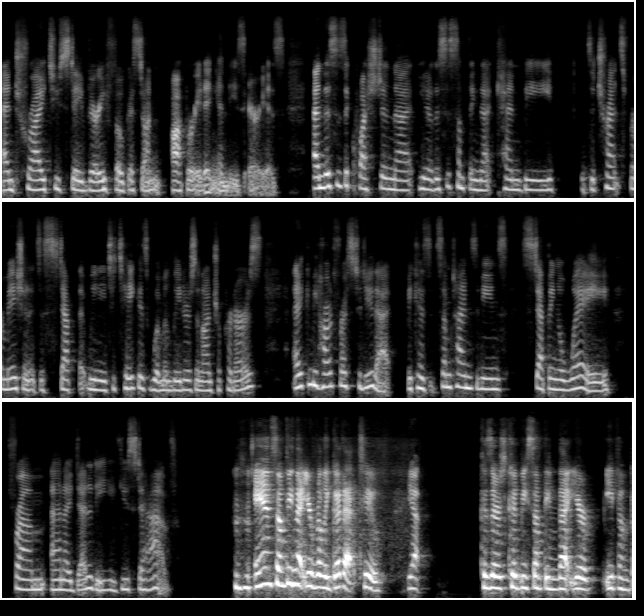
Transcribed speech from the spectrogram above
and try to stay very focused on operating in these areas. And this is a question that you know this is something that can be it's a transformation. It's a step that we need to take as women leaders and entrepreneurs and it can be hard for us to do that because it sometimes means stepping away from an identity you used to have mm-hmm. and something that you're really good at too. Yep. Because there's could be something that you're even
